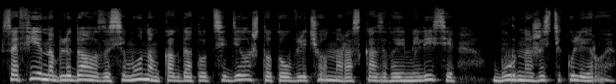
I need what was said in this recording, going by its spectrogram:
София наблюдала за Симоном, когда тот сидел, что-то увлеченно рассказывая Мелисе, бурно жестикулируя.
